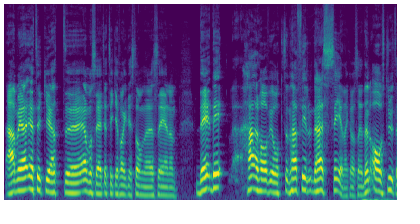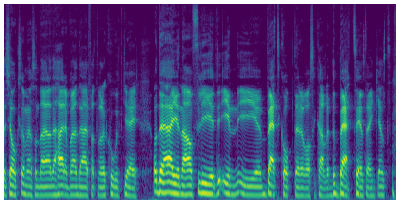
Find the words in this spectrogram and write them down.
Ja men jag, jag tycker att, eh, jag måste säga att jag tycker faktiskt om den här scenen. Det, det, här har vi också, den här filmen, den här scenen kan man säga, den avslutas ju också med en sån där, det här är bara där för att vara coolt grej. Och det är ju när han flyr in i Batcopter eller vad man ska kalla det, The Bat helt enkelt.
